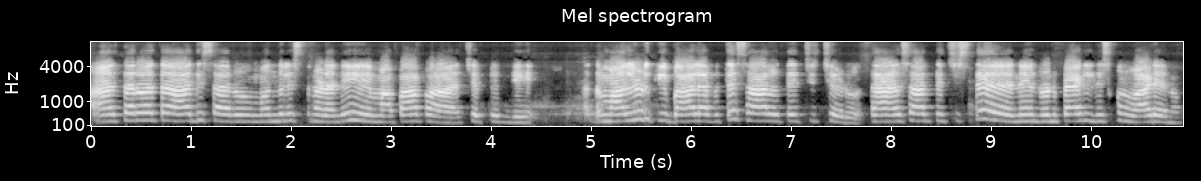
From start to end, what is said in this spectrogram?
ఆ తర్వాత ఆది సారు మందులు ఇస్తున్నాడని మా పాప చెప్పింది. మా అల్లుడికి బాగాలేకపోతే సార్ తెచ్చిచ్చాడు. సార్ తెచ్చిస్తే నేను రెండు ప్యాకెట్లు తీసుకొని వాడాను.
